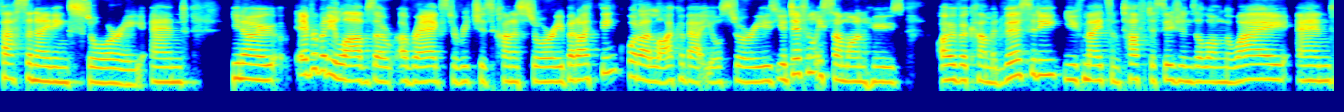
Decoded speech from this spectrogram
fascinating story. And you know, everybody loves a, a, rags to riches kind of story. But I think what I like about your story is you're definitely someone who's overcome adversity. You've made some tough decisions along the way. And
